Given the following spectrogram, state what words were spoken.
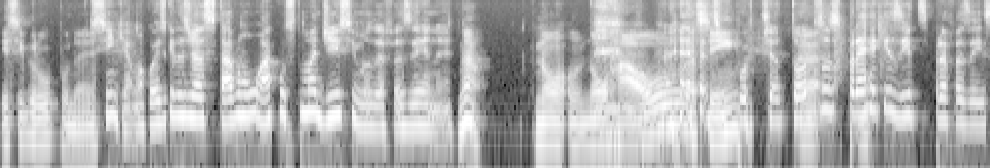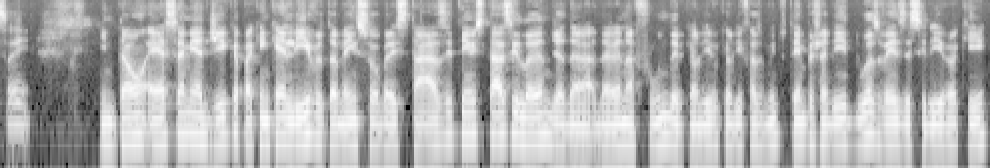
esse grupo, né? Sim, que é uma coisa que eles já estavam acostumadíssimos a fazer, né? Não, know-how, assim... tipo, tinha todos uh, os pré-requisitos para fazer isso aí. Então, essa é a minha dica para quem quer livro também sobre a Stasi. Tem o Stasilândia, da, da Ana Funder, que é um livro que eu li faz muito tempo. Eu já li duas vezes esse livro aqui,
